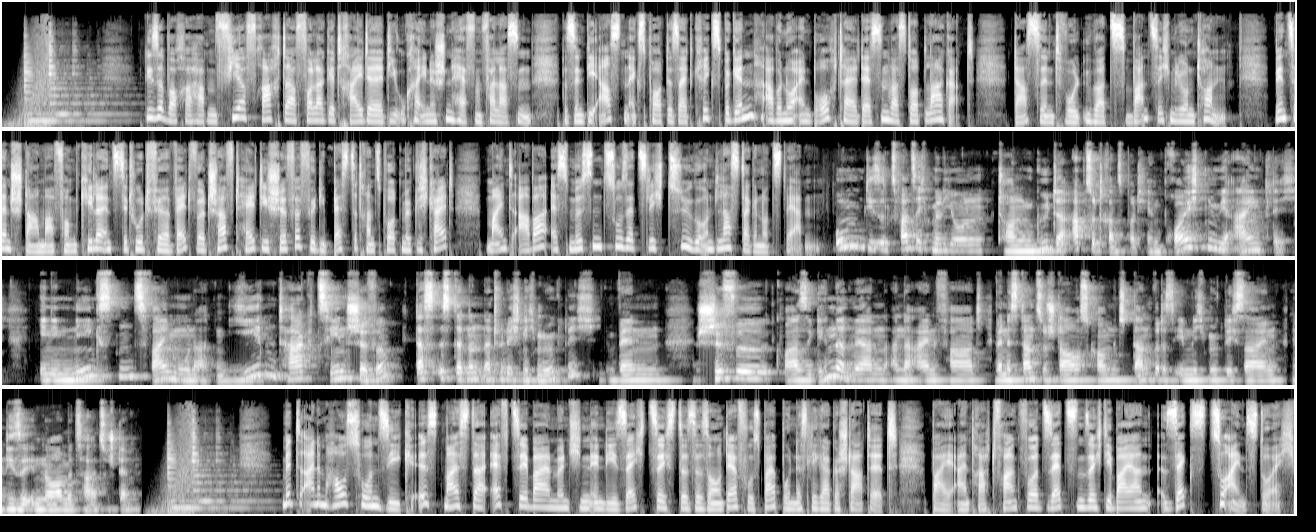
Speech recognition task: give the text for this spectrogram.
Diese Woche haben vier Frachter voller Getreide die ukrainischen Häfen verlassen. Das sind die ersten Exporte seit Kriegsbeginn, aber nur ein Bruchteil dessen, was dort lagert. Das sind wohl über 20 Millionen Tonnen. Vincent Stamer vom Kieler Institut für Weltwirtschaft hält die Schiffe für die beste Transportmöglichkeit, meint aber, es müssen zusätzlich Züge und Laster genutzt werden. Um diese 20 Millionen Tonnen Güter abzutransportieren, bräuchten wir eigentlich in den nächsten zwei Monaten jeden Tag zehn Schiffe. Das ist dann natürlich nicht möglich, wenn Schiffe quasi gehindert werden an der Einfahrt. Wenn es dann zu Staus kommt, dann wird es eben nicht möglich sein, diese enorme Zahl zu stemmen. Mit einem haushohen Sieg ist Meister FC Bayern München in die 60. Saison der Fußball-Bundesliga gestartet. Bei Eintracht Frankfurt setzen sich die Bayern 6 zu 1 durch.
